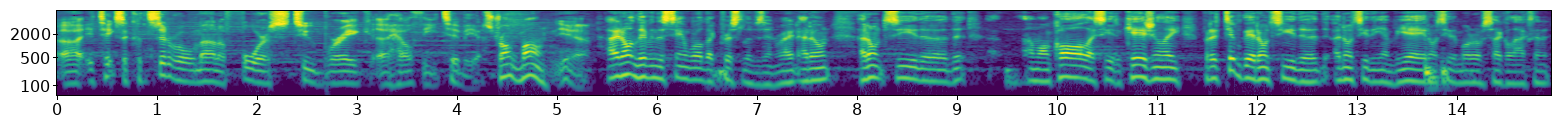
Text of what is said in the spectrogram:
uh, it takes a considerable amount of force to break a healthy tibia. Strong bone. Yeah. I don't live in the same world that Chris lives in, right? I don't. I don't see the. the I'm on call. I see it occasionally, but I, typically I don't see the. I don't see the MVA. I don't see the motorcycle accident.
